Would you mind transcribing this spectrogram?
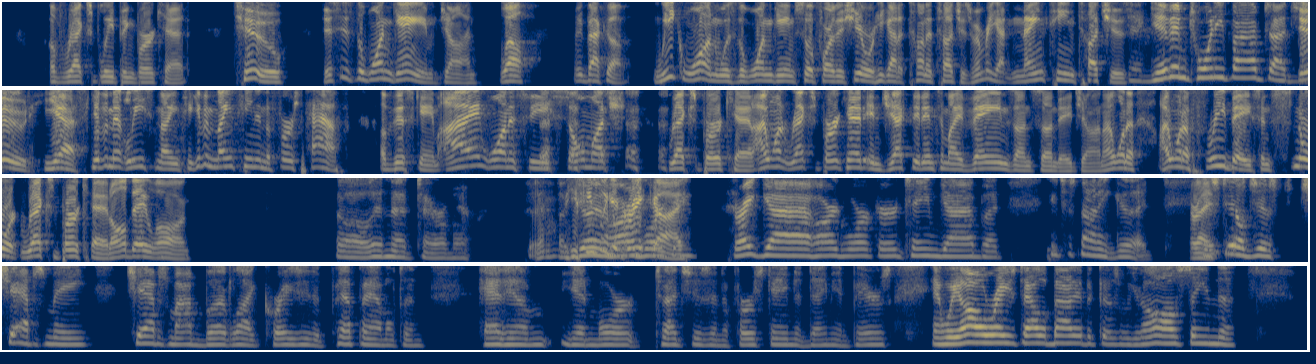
of Rex bleeping Burkhead. Two, this is the one game, John. Well, let me back up. Week one was the one game so far this year where he got a ton of touches. Remember, he got 19 touches. Yeah, give him 25 touches. Dude, yes. Give him at least 19. Give him 19 in the first half of this game. I want to see so much Rex Burkhead. I want Rex Burkhead injected into my veins on Sunday, John. I want to I want to freebase and snort Rex Burkhead all day long. Oh, isn't that terrible? A he seems like a great guy. Great guy, hard worker, team guy, but he's just not any good. Right. He still just chaps me, chaps my butt like crazy that Pep Hamilton had him get more touches in the first game than Dameon Pierce. And we all raised hell about it because we'd all seen the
